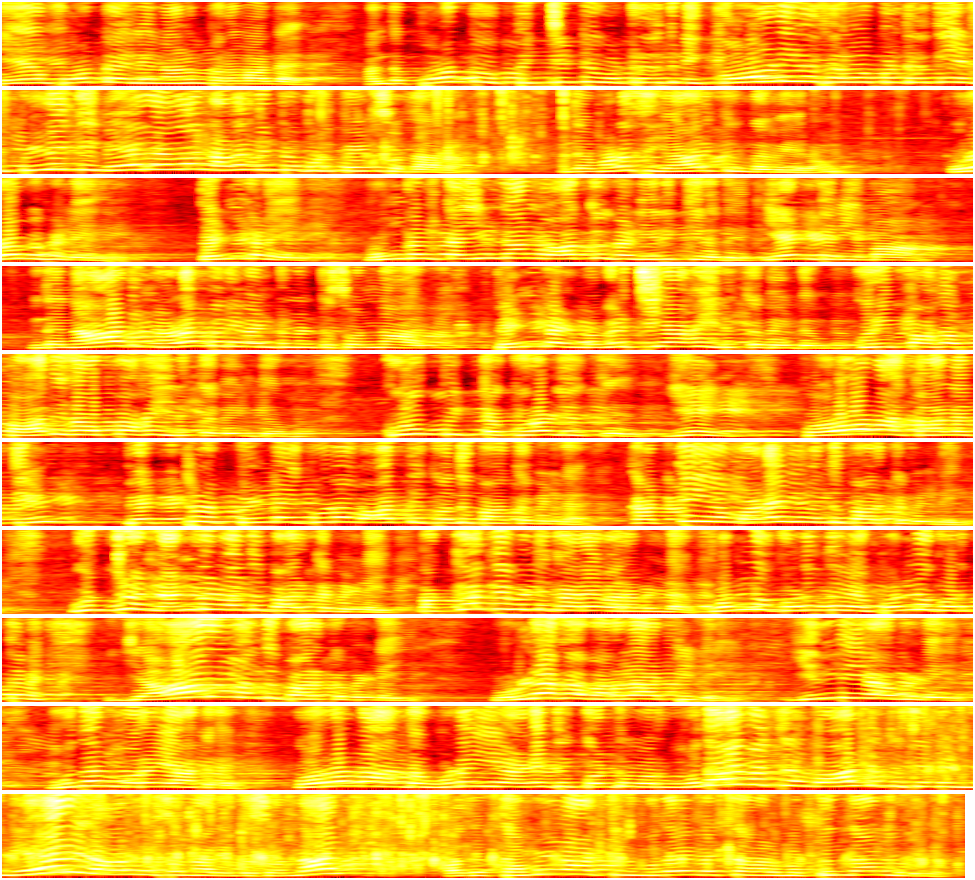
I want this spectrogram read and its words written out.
ஏன் போட்டோ இல்லைனாலும் பரவாயில்ல. அந்த போட்டோ பிச்சிட்டு ஒட்டுறதுக்கு நீ கோடியில செலவு பண்றதுக்கு என் பிள்ளைக்கு வேற ஏதாவது நலத்திட்டம் கொடுப்பேன்னு சொன்னாராம். இந்த மனசு யாருக்குங்க வேறும் உறவுகளே பெண்களே உங்கள் கையில் தான் வாக்குகள் இருக்கிறது. ஏன் தெரியுமா? இந்த நாடு நலம் பெற வேண்டும் என்று சொன்னால் பெண்கள் மகிழ்ச்சியாக இருக்க வேண்டும் குறிப்பாக பாதுகாப்பாக இருக்க வேண்டும். கூப்பிட்ட குரலுக்கு ஏன்? கொரோனா காலத்தில் பெற்ற பிள்ளை கூட வார்த்தைக்கு வந்து பார்க்கவில்லை. கட்டிய மனைவி வந்து பார்க்கவில்லை. உற்ற நண்பன் வந்து பார்க்கவில்லை. பக்கத்து வீட்டுக்காரே வரவில்லை. பொண்ணு கொடுத்தவன் பொண்ணு கொடுத்தவன் யாரும் வந்து பார்க்கவில்லை. உலக வரலாற்றிலே இந்தியாவிலே முதன் முறையாக கொரோனா அந்த உடையை அணிந்து கொண்டு ஒரு முதலமைச்சர் வார்டுக்கு சென்று நேரில் ஆறுதல் சொன்னார் என்று சொன்னால் அது தமிழ்நாட்டின் முதலமைச்சரால் மட்டும்தான் முடியும்.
